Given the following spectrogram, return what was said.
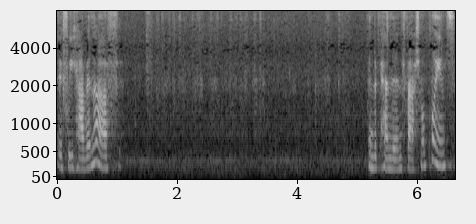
if we have enough independent rational points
